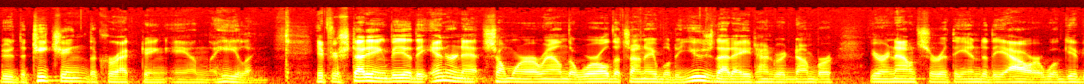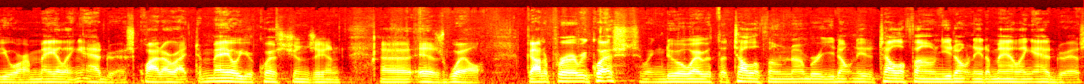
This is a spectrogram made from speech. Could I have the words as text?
do the teaching, the correcting, and the healing. If you're studying via the internet somewhere around the world that's unable to use that 800 number, your announcer at the end of the hour will give you our mailing address. Quite all right to mail your questions in uh, as well. Got a prayer request? We can do away with the telephone number. You don't need a telephone, you don't need a mailing address.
